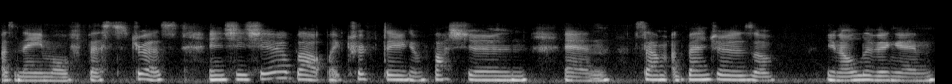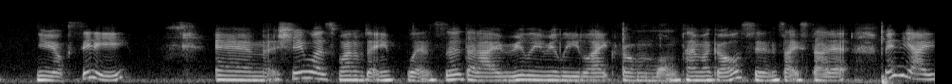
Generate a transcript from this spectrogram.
as a name of Best Dress, and she share about like thrifting and fashion and some adventures of you know living in New York City. And she was one of the influencers that I really, really like from a long time ago since I started. Maybe I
